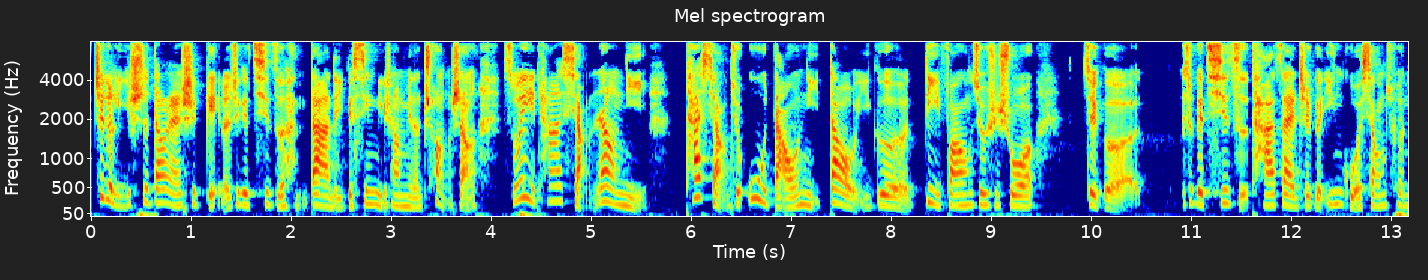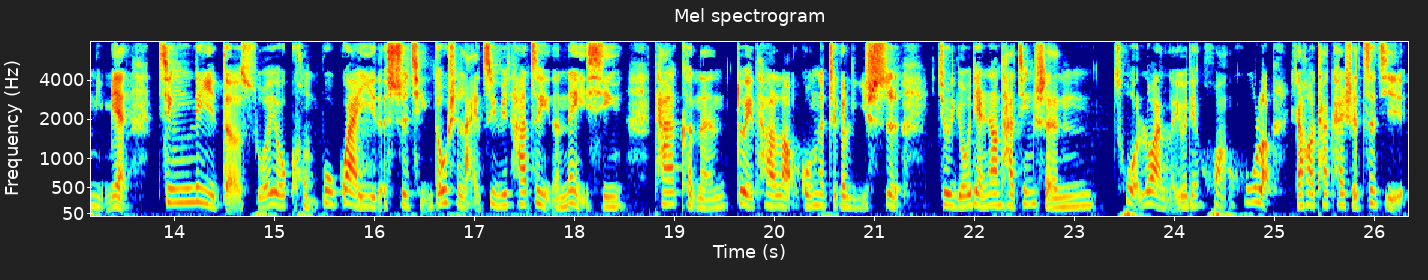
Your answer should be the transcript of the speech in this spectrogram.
这个离世当然是给了这个妻子很大的一个心理上面的创伤，所以他想让你，他想就误导你到一个地方，就是说这个。这个妻子，她在这个英国乡村里面经历的所有恐怖怪异的事情，都是来自于她自己的内心。她可能对她老公的这个离世，就有点让她精神错乱了，有点恍惚了。然后她开始自己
